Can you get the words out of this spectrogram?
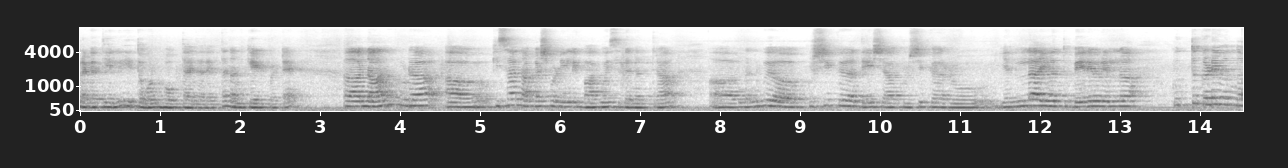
ಪ್ರಗತಿಯಲ್ಲಿ ತಗೊಂಡು ಹೋಗ್ತಾ ಇದ್ದಾರೆ ಅಂತ ನಾನು ಕೇಳ್ಪಟ್ಟೆ. ನಾನು ಕೂಡ ಕಿಸಾನ್ ಆಕಾಶವಾಣಿಯಲ್ಲಿ ಭಾಗವಹಿಸಿದ ನಂತರ ನನಗೆ ಕೃಷಿಕ ದೇಶ, ಕೃಷಿಕರು, ಎಲ್ಲ ಇವತ್ತು ಬೇರೆಯವರೆಲ್ಲ ಕುತ್ತ ಕಡೆ ಒಂದು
